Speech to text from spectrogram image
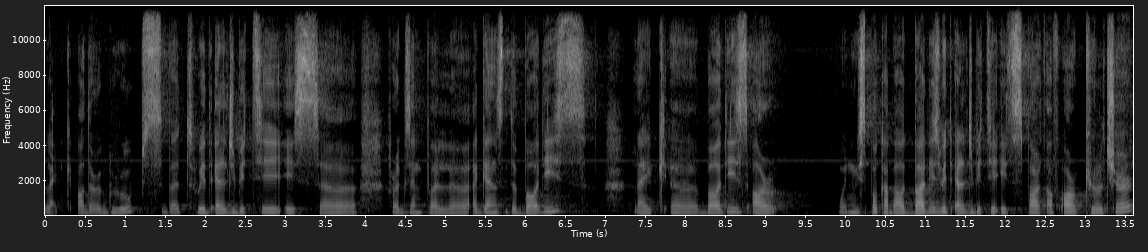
like other groups, but with LGBT is, uh, for example, uh, against the bodies, like uh, bodies are when we spoke about bodies with LGBT, it's part of our culture.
